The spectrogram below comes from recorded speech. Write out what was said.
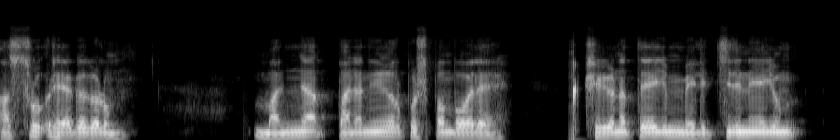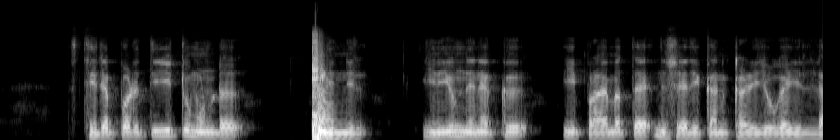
അശ്രു രേഖകളും മഞ്ഞ പനനീർ പുഷ്പം പോലെ ക്ഷീണത്തെയും മെലിച്ചിലിനെയും സ്ഥിരപ്പെടുത്തിയിട്ടുമുണ്ട് നിന്നിൽ. ഇനിയും നിനക്ക് ഈ പ്രേമത്തെ നിഷേധിക്കാൻ കഴിയുകയില്ല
